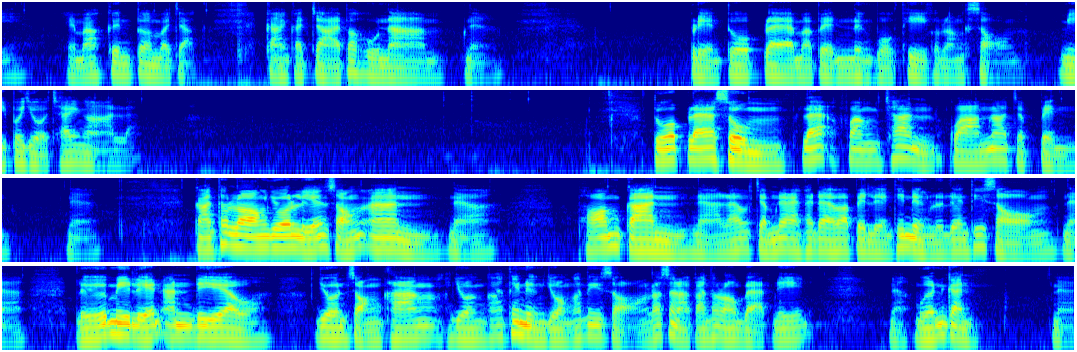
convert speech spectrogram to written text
เห็นไหมขึ้นต้นมาจากการกระจายพหูนามนะเปลี่ยนตัวแปรมาเป็น1บวก t กำลัง2 มีประโยชน์ใช้งานแหละตัวแปรสุ่มและฟังก์ชันความน่าจะเป็นนะการทดลองโยนเหรียญ2 อันนะพร้อมกันนะแล้วจำแนกให้ได้ว่าเป็นเหรียญที่ 1 หรือเหรียญที่2นะหรือมีเหรียญอันเดียว โยน 2 ครั้ง โยนครั้งที่ 1 โยนครั้งที่ 2 ลักษณะการทดลองแบบนี้นะเหมือนกันนะ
